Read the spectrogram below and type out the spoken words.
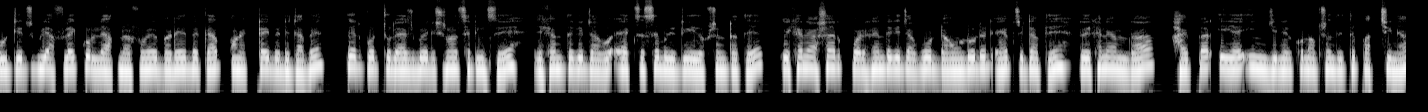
ওই টিপস গুলি অ্যাপ্লাই করলে আপনার ফোনের ব্যাটারি ব্যাকআপ অনেকটাই বেড়ে যাবে। এরপর চলে আসব এডিশনাল সেটিংসে এখান থেকে যাব অ্যাক্সেসিবিলিটি এই অপশনটাতে এখানে আসার পর এখান থেকে যাব ডাউনলোডেড অ্যাপস এটাতে তো এখানে আমরা হাইপার এআই ইঞ্জিনের কোন অপশন দিতে পাচ্ছি না।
